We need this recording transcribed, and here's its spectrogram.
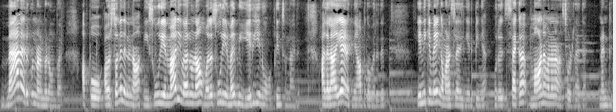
மேலே இருக்கணும்னு நம்ம. ரொம்ப அப்போது அவர் சொன்னது என்னன்னா நீ சூரியன் மாதிரி வரணும்னா முதல்ல சூரியன் மாதிரி நீ எரியணும் அப்படின்னு சொன்னார். அதெல்லாம் ஏன் எனக்கு ஞாபகம் வருது? என்றைக்குமே எங்கள் மனசில் நீங்கள் இருப்பீங்க. ஒரு சக மாணவனாக நான் சொல்கிறத நன்றி.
